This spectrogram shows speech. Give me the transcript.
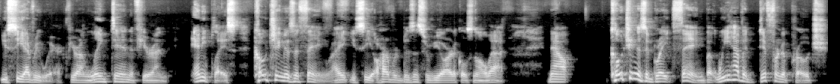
you see everywhere. If you're on LinkedIn, if you're on any place, coaching is a thing, right? You see Harvard Business Review articles and all that. Now, coaching is a great thing, but we have a different approach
